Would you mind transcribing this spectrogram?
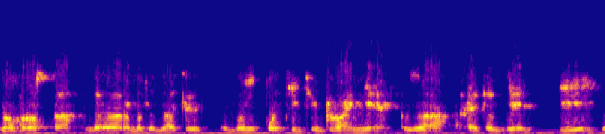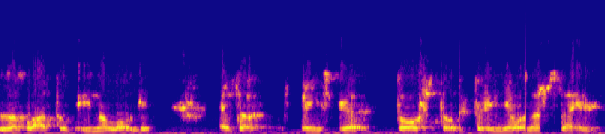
но просто да, работодатель будет платить вдвойне за этот день и зарплату, и налоги. Это, в принципе, то, что принял наш Сейм.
